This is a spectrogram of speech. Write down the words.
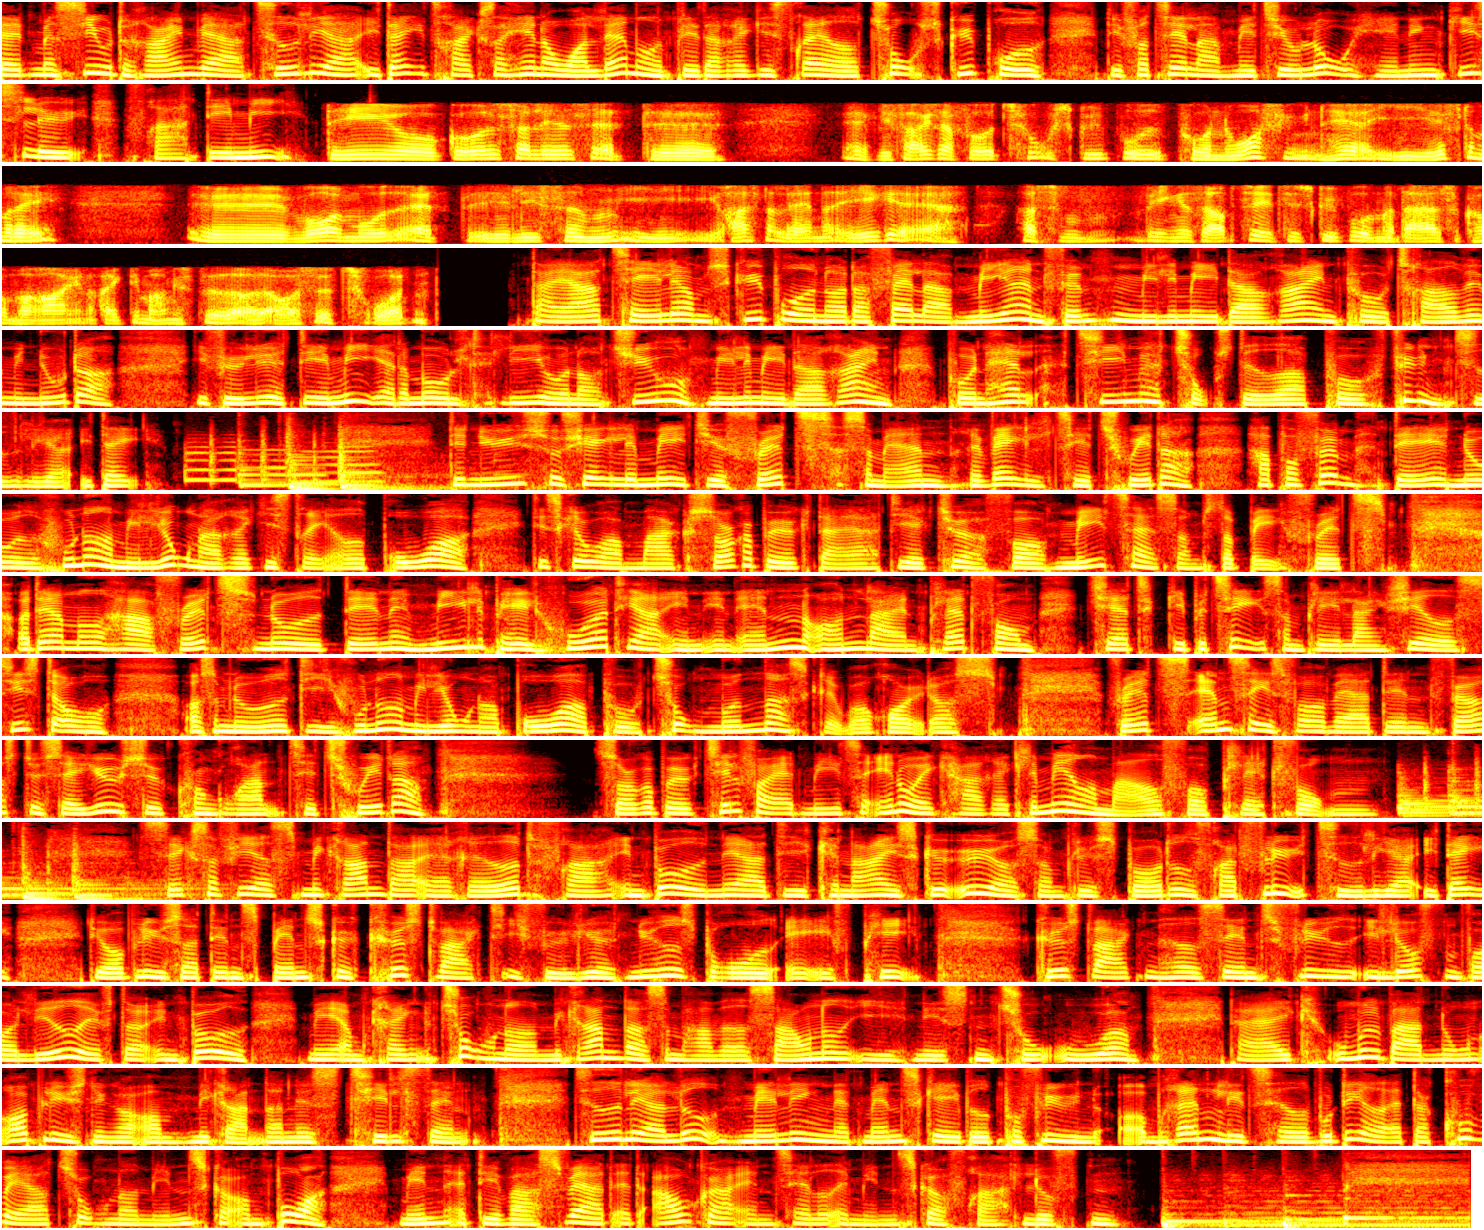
Da et massivt regnvejr tidligere i dag trak sig hen over landet, blev der registreret to skybrud. Det fortæller meteorolog Henning Gislø fra DMI. Det er jo gået således, at, øh, at vi faktisk har fået to skybrud på Nordfyn her i eftermiddag. Øh, hvorimod at det ligesom i, i resten af landet ikke er, har svinget sig op til, til skybrud, men der er altså kommet regn rigtig mange steder, og også torden. Der er tale om skybrud, når der falder mere end 15 mm regn på 30 minutter. Ifølge DMI er der målt lige under 20 mm regn på en halv time to steder på Fyn tidligere i dag. Det nye sociale medie Threads, som er en rival til Twitter, har på fem dage nået 100 millioner registrerede brugere. Det skriver Mark Zuckerberg, der er direktør for Meta, som står bag Threads. Og dermed har Threads nået denne milepæl hurtigere end en anden online platform, ChatGPT, som blev lanceret sidste år, og som nåede de 100 millioner brugere på to måneder, skriver Reuters. Threads anses for at være den første seriøse konkurrent til Twitter. Zuckerberg tilføjer, at Meta endnu ikke har reklameret meget for platformen. 86 migranter er reddet fra en båd nær de kanariske øer, som blev spottet fra et fly tidligere i dag. Det oplyser den spanske kystvagt ifølge nyhedsbureauet AFP. Kystvagten havde sendt flyet i luften for at lede efter en båd med omkring 200 migranter, som har været savnet i næsten to uger. Der er ikke umiddelbart nogen oplysninger om migranternes tilstand. Tidligere lød meldingen, at mandskabet på flyen omrindeligt havde vurderet, at der kunne være 200 mennesker ombord, men at det var svært at afgøre antallet af mennesker fra luften.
